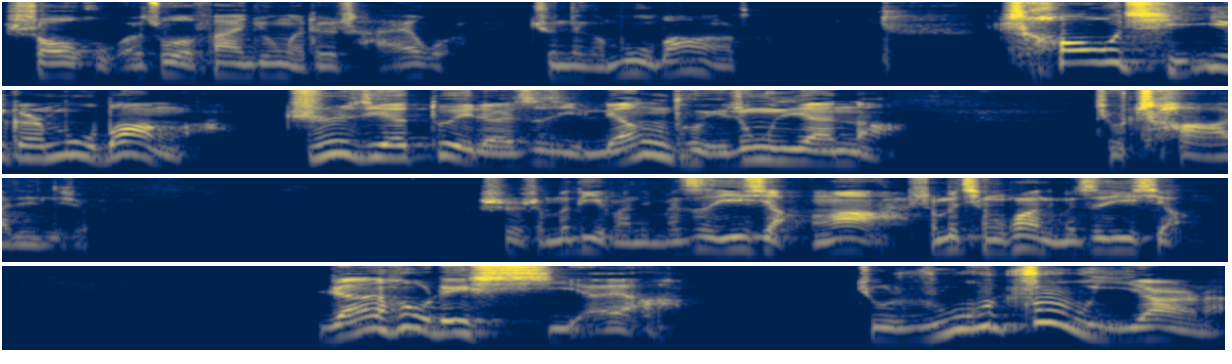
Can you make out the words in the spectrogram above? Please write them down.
烧火做饭用的这个柴火，就那个木棒子，抄起一根木棒啊，直接对着自己两腿中间呐就插进去了。是什么地方？你们自己想啊，什么情况你们自己想。然后这血呀就如注一样的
